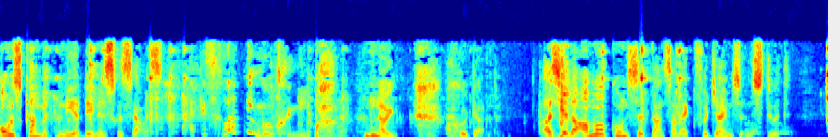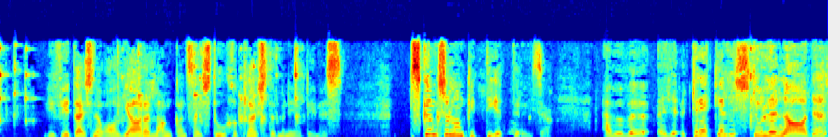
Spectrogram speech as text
Ons kan met meneer Dennis gesels. Ek is glad nie moeg nie. Nou, goed dan. As julle almal kon sit, dan sal ek vir James instoot. U weet hy's nou al jare lank aan sy stoel gekluister, meneer Dennis. Skink so lank die tee, Teresa. Uh, trek julle stoele nader.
